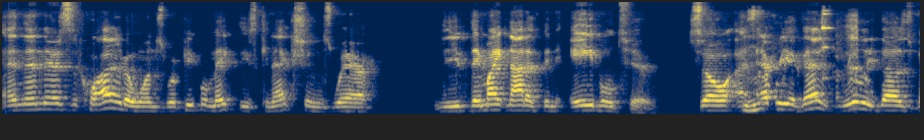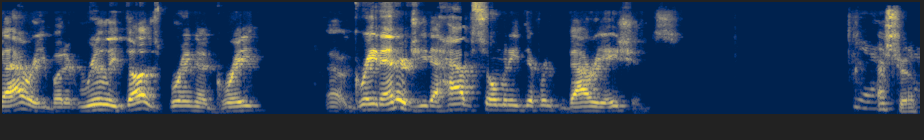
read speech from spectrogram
And then there's the quieter ones where people make these connections where the, they might not have been able to. So uh, Mhm. every event really does vary, but it really does bring a great, uh, great energy to have so many different variations. yeah. That's true.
